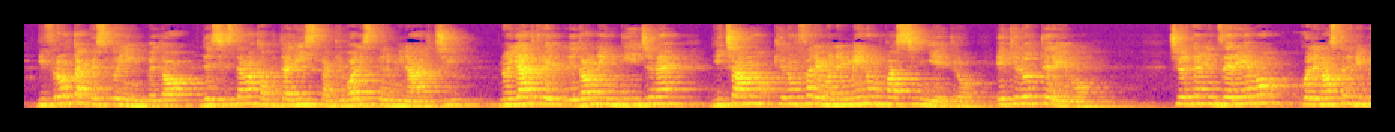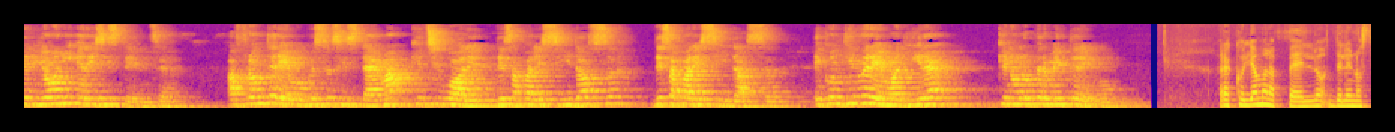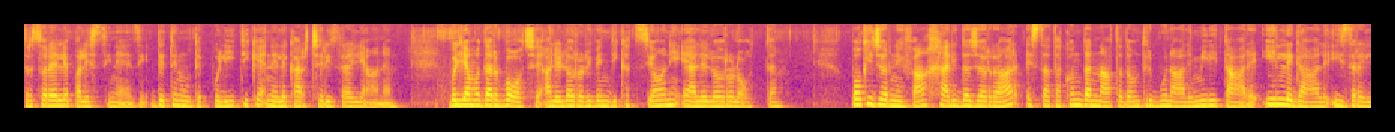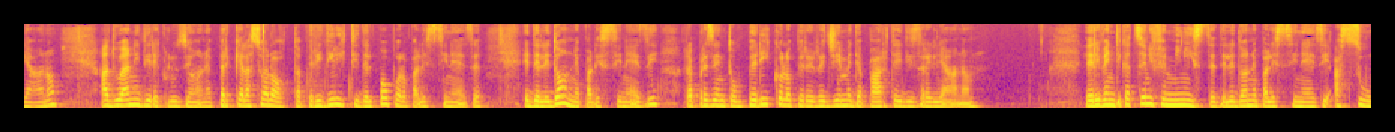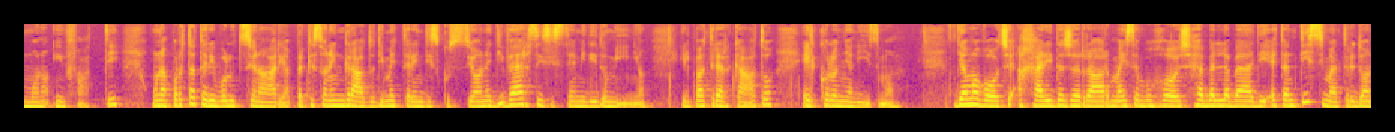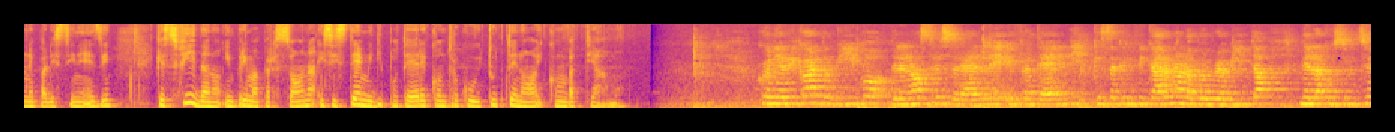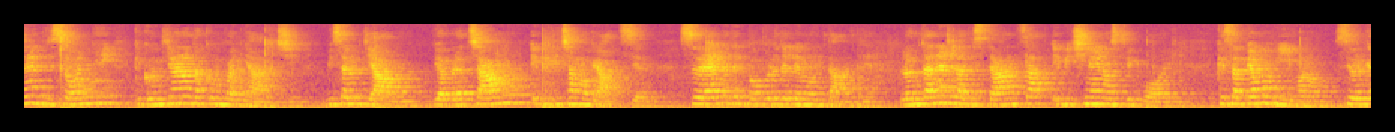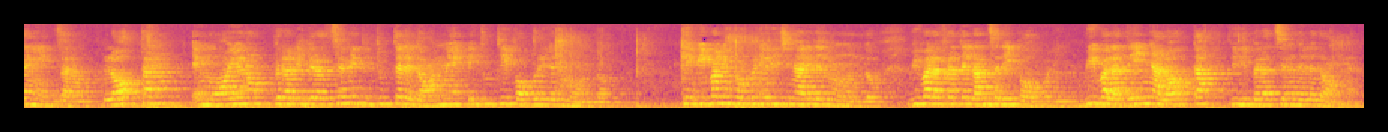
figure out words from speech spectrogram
Di fronte a questo impeto del sistema capitalista che vuole sterminarci, noi altre, le donne indigene, diciamo che non faremo nemmeno un passo indietro e che lotteremo. Ci organizzeremo con le nostre ribellioni e resistenze. Affronteremo questo sistema che ci vuole desaparecidos, desaparecidas e continueremo a dire che non lo permetteremo. Raccogliamo l'appello delle nostre sorelle palestinesi detenute politiche nelle carceri israeliane. Vogliamo dar voce alle loro rivendicazioni e alle loro lotte. Pochi giorni fa Khalida Jarrar è stata condannata da un tribunale militare illegale israeliano a due anni di reclusione perché la sua lotta per i diritti del popolo palestinese e delle donne palestinesi rappresenta un pericolo per il regime di apartheid israeliano. Le rivendicazioni femministe delle donne palestinesi assumono, infatti, una portata rivoluzionaria perché sono in grado di mettere in discussione diversi sistemi di dominio, il patriarcato e il colonialismo. Diamo voce a Khalida Jarrar, Maisa Bouhosh, Hebel Labadi e tantissime altre donne palestinesi che sfidano in prima persona i sistemi di potere contro cui tutte noi combattiamo. Con il ricordo vivo delle nostre sorelle e fratelli che sacrificarono la propria vita nella costruzione di sogni che continuano ad accompagnarci, vi salutiamo, vi abbracciamo e vi diciamo grazie, sorelle del popolo delle montagne, lontane nella distanza e vicine ai nostri cuori che sappiamo vivono, si organizzano, lottano e muoiono per la liberazione di tutte le donne e tutti i popoli del mondo. Che vivano i popoli originari del mondo, viva la fratellanza dei popoli, viva la degna lotta di liberazione delle donne.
